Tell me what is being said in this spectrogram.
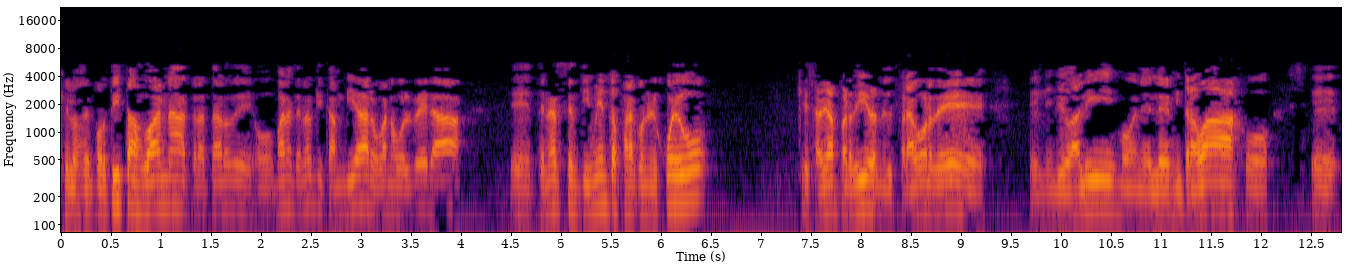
que los deportistas van a tratar de, o van a tener que cambiar o van a volver a eh, tener sentimientos para con el juego que se había perdido en el fragor de el individualismo, en el mi trabajo. Eh,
